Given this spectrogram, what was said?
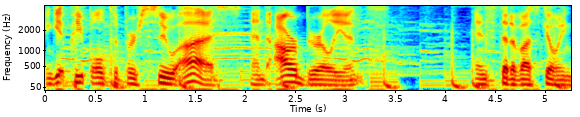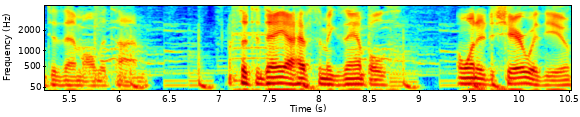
and get people to pursue us and our brilliance instead of us going to them all the time. So today I have some examples I wanted to share with you.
